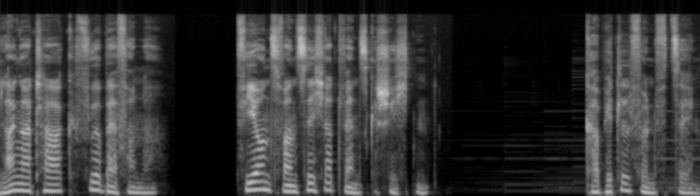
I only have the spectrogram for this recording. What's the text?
langer Tag für Befana. 24 Adventsgeschichten. Kapitel 15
